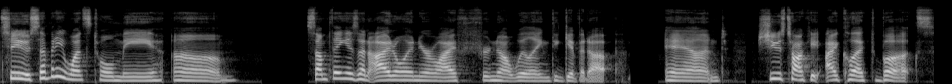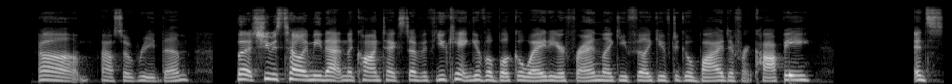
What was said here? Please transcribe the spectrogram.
two, somebody once told me um something is an idol in your life if you're not willing to give it up. And she was talking I collect books. Um I also read them. But she was telling me that in the context of if you can't give a book away to your friend, like you feel like you have to go buy a different copy and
